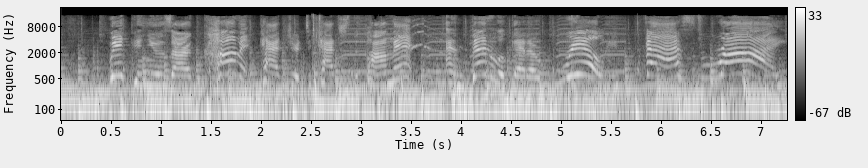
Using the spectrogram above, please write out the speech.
We can use our comet catcher to catch the comet, and then we'll get a really fast ride.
